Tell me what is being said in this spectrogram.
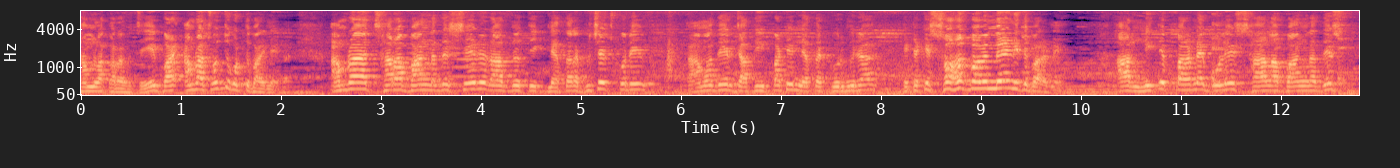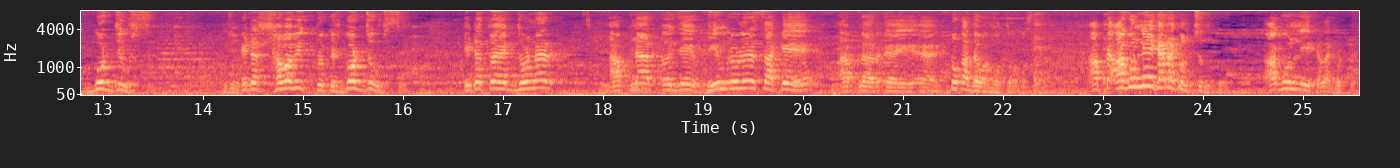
হামলা করা হয়েছে। এই বাড়ি আমরা সহ্য করতে পারি না এটা। আমরা ছাড়া বাংলাদেশের রাজনৈতিক নেতারা বিশেষ করে আমাদের জাতীয় পার্টির নেতা কর্মীরা এটাকে সহজভাবে মেনে নিতে পারে না আর নিতে পারে না বলে সারা বাংলাদেশ গর্জে উঠছে। এটা স্বাভাবিক প্রকাশ গর্জে উঠছে। এটা তো এক ধরনের আপনার ওই যে ভীমরুলের চাকে আপনার এই টোকা দেওয়ার মতো অবস্থা। আপনি আগুন নিয়ে খেলা করছেন তো। আগুন নিয়ে খেলা করছেন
